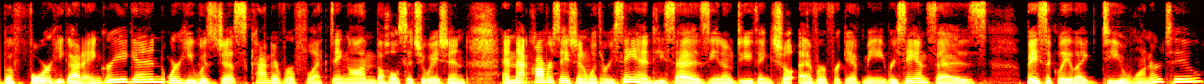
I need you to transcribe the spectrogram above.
before he got angry again where he was just kind of reflecting on the whole situation. And that conversation with Rhysand he says you know do you think she'll ever forgive me? Rhysand says basically like do you want her to?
